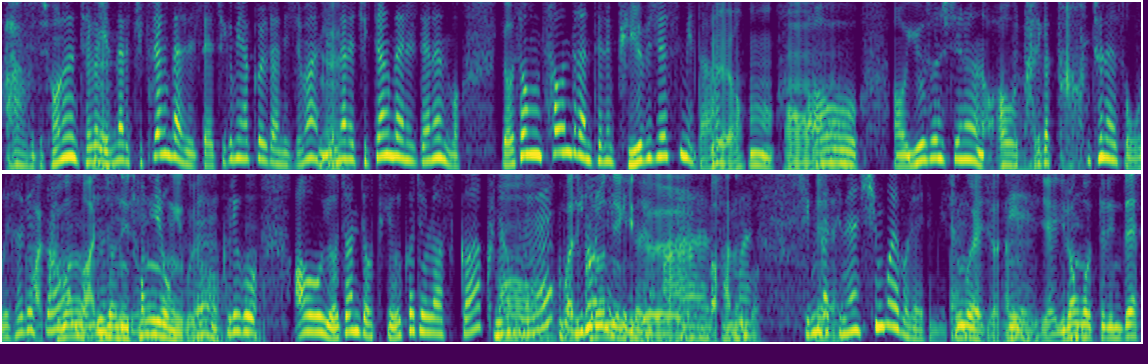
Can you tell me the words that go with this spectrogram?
아, 근데 저는 제가 네. 옛날에 직장 다닐 때, 지금이 학교를 다니지만 네. 옛날에 직장 다닐 때는 뭐 여성 사원들한테는 비일비재했습니다. 그래요? 응. 어. 아우, 어, 유선 씨는 아우 다리가 튼튼해서 오래 살겠어. 아, 그거는 뭐 완전히 얘기. 성희롱이고요. 네, 그리고 아우 여자인데 어떻게 여기까지 올라왔을까? 그냥 어, 돼? 뭐 맞아, 이런 그런 얘기들. 얘기들 아, 막 하는 거. 지금 예. 같으면 신고해 버려야 됩니다. 신고해죠, 당연히. 예, 이런 것들인데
